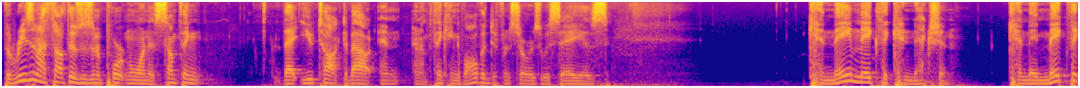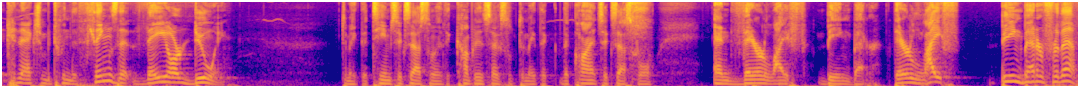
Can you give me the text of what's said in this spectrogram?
the reason I thought this was an important one is something that you talked about, and, and I'm thinking of all the different stories we say is can they make the connection? Can they make the connection between the things that they are doing to make the team successful, to make the company successful, to make the, the client successful, and their life being better. Their life being better for them.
